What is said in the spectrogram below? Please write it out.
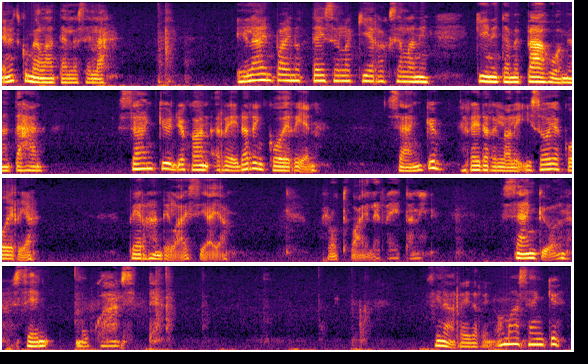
Ja nyt kun me ollaan tällaisella eläinpainotteisella kierroksella, niin kiinnitämme päähuomioon tähän sänkyyn, joka on Reidarin koirien sänky. Reidarilla oli isoja koiria, perhandilaisia ja rottweilereita, niin sänky on sen mukaan sitten. Siinä on Reidarin oma sänky.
